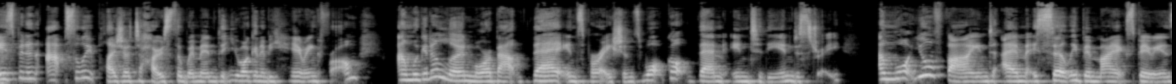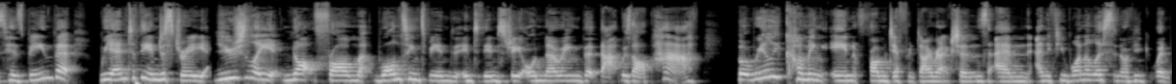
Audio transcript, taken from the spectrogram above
It's been an absolute pleasure to host the women that you are going to be hearing from. And we're going to learn more about their inspirations, what got them into the industry. And what you'll find, um, has certainly been my experience, has been that we enter the industry usually not from wanting to be in, into the industry or knowing that that was our path, but really coming in from different directions. And, and if you want to listen, or if you, when,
